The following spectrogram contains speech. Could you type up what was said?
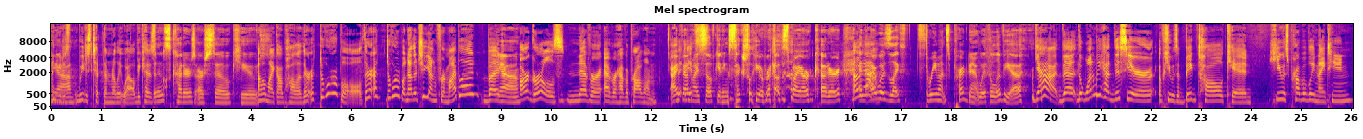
And you Yeah. just, we just tip them really well because Those cutters are so cute. Oh my God, Paula, they're adorable. They're adorable. Now they're too young for my blood, but Yeah. our girls never ever have a problem I found it's- myself getting sexually aroused by our cutter, Oh, and yeah. I was like three months pregnant with Olivia. Yeah, the the one we had this year, he was a big, tall kid. He was probably 19.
